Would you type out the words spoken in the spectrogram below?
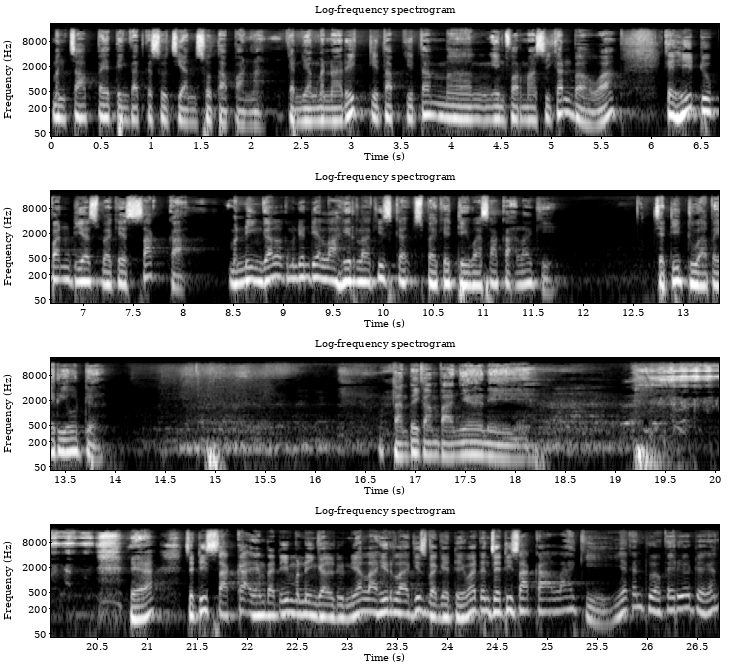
mencapai tingkat kesucian Sotapana. Dan yang menarik kitab kita menginformasikan bahwa kehidupan dia sebagai Saka meninggal kemudian dia lahir lagi sebagai dewa Saka lagi. Jadi dua periode. Tante kampanye nih ya. Jadi Saka yang tadi meninggal dunia lahir lagi sebagai dewa dan jadi Saka lagi. Ya kan dua periode kan?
